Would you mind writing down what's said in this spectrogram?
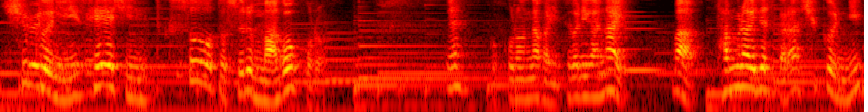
主君に精神尽くそうとする真心、ね、心の中に偽りがない。まあ侍ですから主君に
